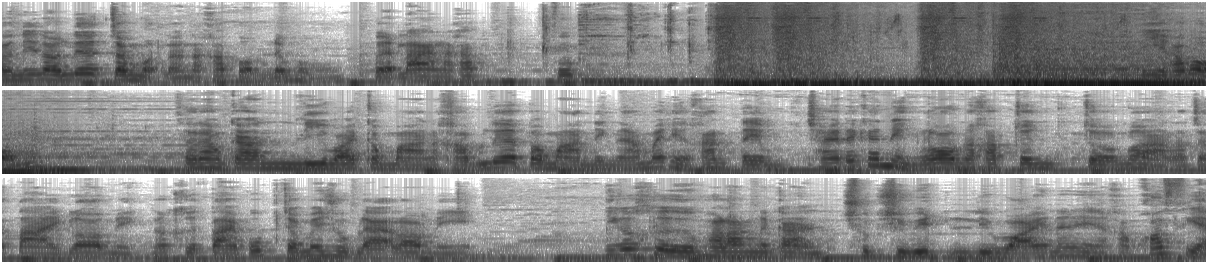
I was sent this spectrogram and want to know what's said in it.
ตอนนี้เราเลือดจะหมดแล้วนะครับผมเดี๋ยวผมเปิดล่างนะครับปุ๊บนี่ครับผมจะทำการรีไวท์กลับมานะครับเลือดประมาณหนึ่งนะไม่ถึงขั้นเต็ม ใช้ได้แค่หนึ่งรอบนะครับ จนจนกว่าเราจะตายอีกรอบหนึ่งก็คือตายปุ๊บจะไม่ชุบแล้วรอบนี้ นี่ก็คือพลังในการชุบชีวิตรีไวท์นั่นเองนะครับข้อเสีย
